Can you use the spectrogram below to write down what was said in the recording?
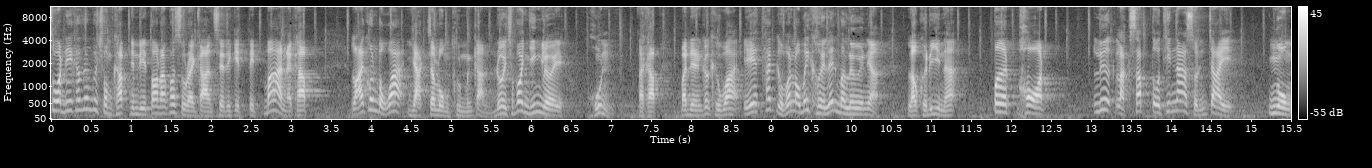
สวัสดีครับท่านผู้ชมครับ ยินดีต้อนรับเข้าสู่รายการเศรษฐกิจติดบ้านนะครับ หลายคนบอกว่าอยากจะลงทุนเหมือนกัน โดยเฉพาะยิ่งเลยหุ้นนะครับประเด็นก็คือว่าเอ๊ะถ้าเกิดว่าเราไม่เคยเล่นมาเลยเนี่ยเราเคยได้ยินนะเปิดพอร์ตเลือกหลักทรัพย์ตัวที่น่าสนใจงง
